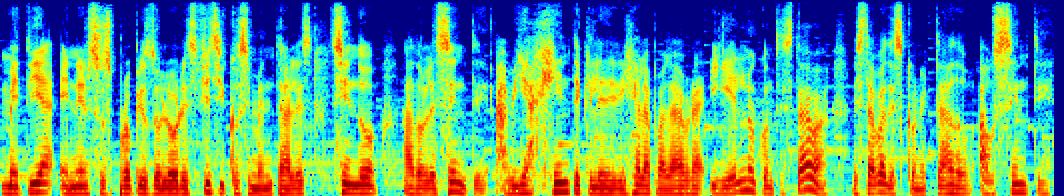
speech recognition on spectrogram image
metía en él sus propios dolores físicos y mentales. Siendo adolescente, había gente que le dirigía la palabra y él no contestaba. Estaba desconectado, ausente,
